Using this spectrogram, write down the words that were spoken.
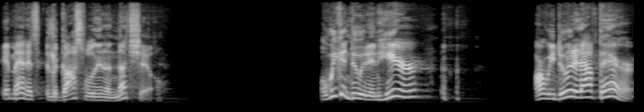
It, man, it's the gospel in a nutshell. Well, we can do it in here. Are we doing it out there?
